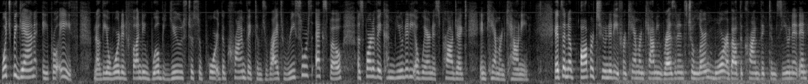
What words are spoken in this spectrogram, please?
which began April 8th. Now, the awarded funding will be used to support the Crime Victims' Rights Resource Expo as part of a community awareness project in Cameron County. It's an opportunity for Cameron County residents to learn more about the Crime Victims Unit and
